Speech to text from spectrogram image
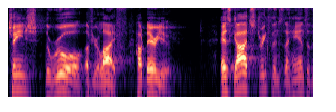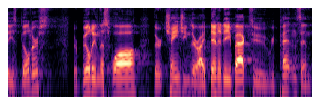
Change the rule of your life? How dare you? As God strengthens the hands of these builders, they're building this wall, they're changing their identity back to repentance and,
